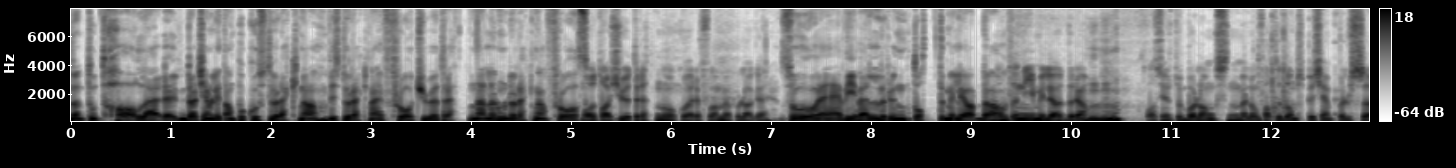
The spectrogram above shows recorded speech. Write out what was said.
den, totale, Det kommer litt an på hvordan du regner. Hvis du regner fra 2013, eller om du regner fra Må du ta 2013 og KrF var med på laget her. Så er vi vel rundt 8 milliarder. 8-9 milliarder, ja. Mm -hmm. Hva syns du balansen mellom fattigdomsbekjempelse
